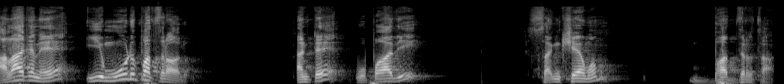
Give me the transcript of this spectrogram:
అలాగనే ఈ మూడు పత్రాలు అంటే ఉపాధి సంక్షేమం భద్రత.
